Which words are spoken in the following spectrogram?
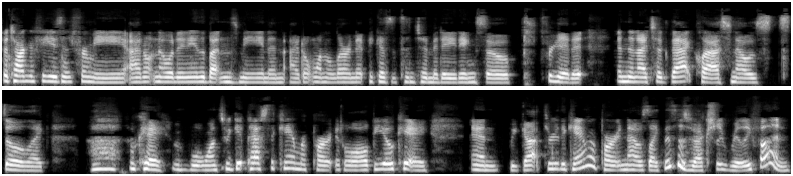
Photography isn't for me. I don't know what any of the buttons mean and I don't want to learn it because it's intimidating, so forget it. And then I took that class and I was still like, ah, okay, well, once we get past the camera part, it'll all be okay. And we got through the camera part, and I was like, this is actually really fun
